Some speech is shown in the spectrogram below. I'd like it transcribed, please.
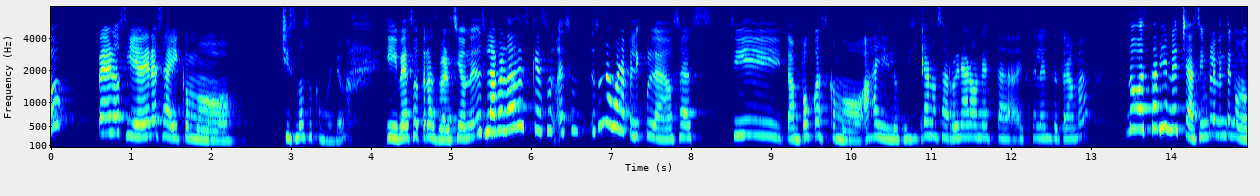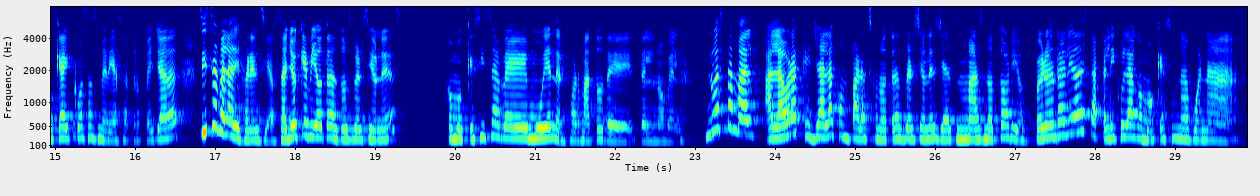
pero si eres ahí como chismoso como yo y ves otras versiones, la verdad es que es, es, es una buena película, o sea, sí, tampoco es como, ay, los mexicanos arruinaron esta excelente trama, no, está bien hecha, simplemente como que hay cosas medias atropelladas. Sí se ve la diferencia, o sea, yo que vi otras dos versiones, como que sí se ve muy en el formato de telenovela. No está mal, a la hora que ya la comparas con otras versiones ya es más notorio, pero en realidad esta película como que es una buena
